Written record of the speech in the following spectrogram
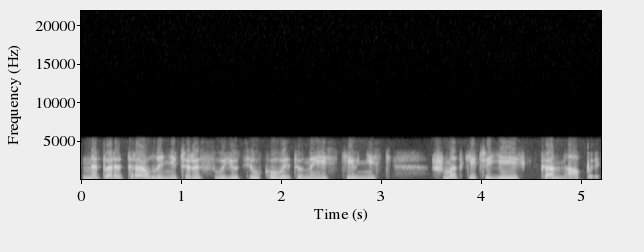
не перетравлені через свою цілковиту неїстівність шматки чиєїсь канапи.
